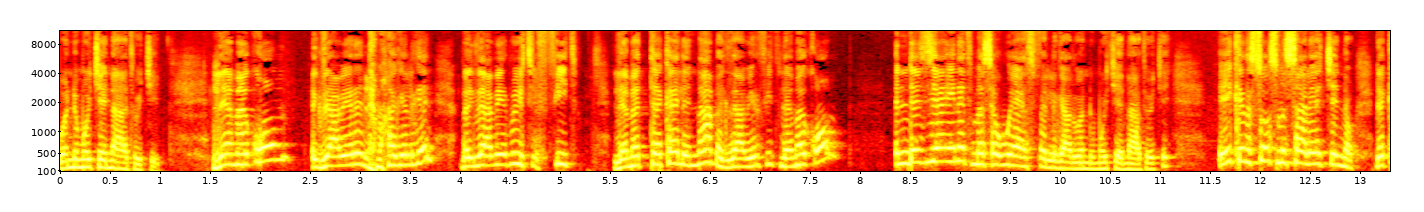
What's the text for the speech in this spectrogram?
ወንድሞቼና እህቶቼ፣ ለመቆም እግዚአብሔርን ለማገልገል በእግዚአብሔር ፊት ለመተከል እና በእግዚአብሔር ፊት ለመቆም እንደዚህ አይነት መሰዊያ ያስፈልጋል። ወንድሞቼና እህቶቼ። ይህ ክርስቶስ ምሳሌያችን ነው። ደቀ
